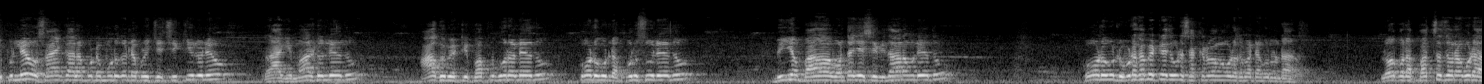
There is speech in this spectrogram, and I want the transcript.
ఇప్పుడు లేవు సాయంకాలం పూట మూడు గంటప్పుడు ఇచ్చే చిక్కీలు లేవు రాగి మాల్టు లేదు ఆకు పెట్టి పప్పు కూర లేదు కోడిగుడ్ల పులుసు లేదు బియ్యం బాగా వంట చేసే విధానం లేదు. కోడిగుడ్లు ఉడకబెట్టేది కూడా సక్రమంగా ఉడకబెట్టకుండా ఉండాలి. లోపల పచ్చజొన కూడా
